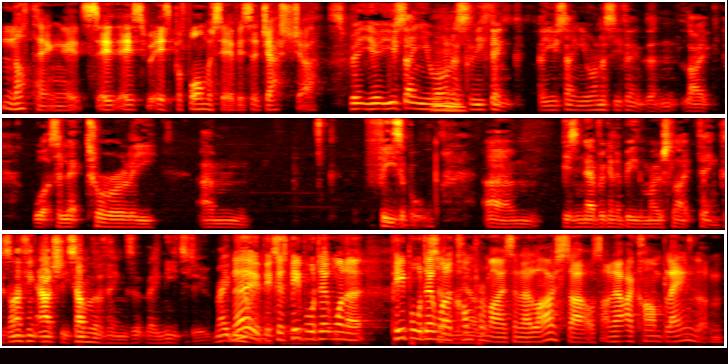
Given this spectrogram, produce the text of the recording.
nothing. It's it, it's it's performative. It's a gesture. But you you saying you Hmm. honestly think? Are you saying you honestly think that like what's electorally um, feasible um, is never going to be the most liked thing? Because I think actually some of the things that they need to do, maybe no, because people don't want to. People don't want to certainly compromise in their lifestyles, and I I can't blame them.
